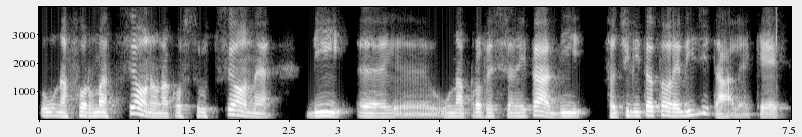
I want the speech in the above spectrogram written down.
una formazione, una costruzione di eh, una professionalità di facilitatore digitale che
